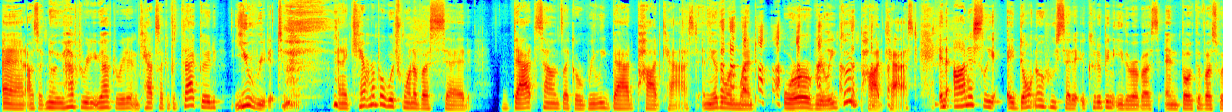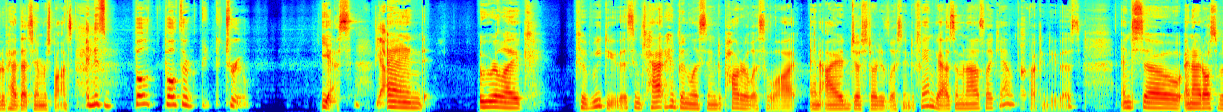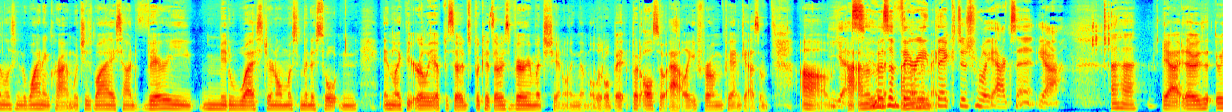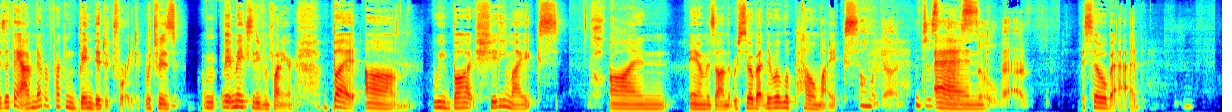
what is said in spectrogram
And I was like, No, you have to read it. You have to read it. And Kat's like, If it's that good, you read it to me. and I can't remember which one of us said, that sounds like a really bad podcast. And the other one went, or a really good podcast. And honestly, I don't know who said it. It could have been either of us, and both of us would have had that same response. And it's both. Both are true. Yes. Yeah. And we were like, could we do this? And Kat had been listening to Potterless a lot, and I had just started listening to Fangasm, and I was like, yeah, we could fucking do this. And so, and I'd also been listening to Wine and Crime, which is why I sound very Midwestern, almost Minnesotan in like the early episodes because I was very much channeling them a little bit, but also Allie from Fangasm. Um, Yes, I- it was a very thick Detroit accent. Yeah. Uh huh. Yeah, it was it was a thing. I've never fucking been to Detroit, which was it makes it even funnier. But um, we bought shitty mics on Amazon that were so bad. They were lapel mics, Oh my god. Just And- so bad. so bad.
